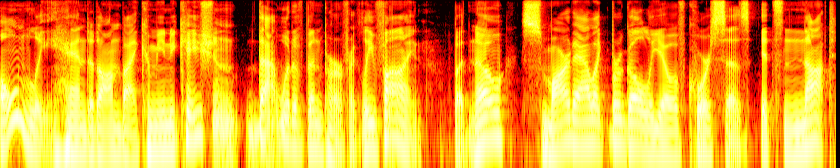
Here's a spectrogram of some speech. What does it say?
only handed on by communication, that would have been perfectly fine. But no, smart Alec Bergoglio, of course, says it's not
